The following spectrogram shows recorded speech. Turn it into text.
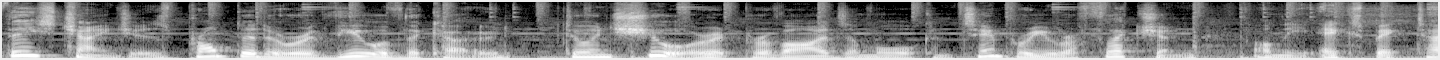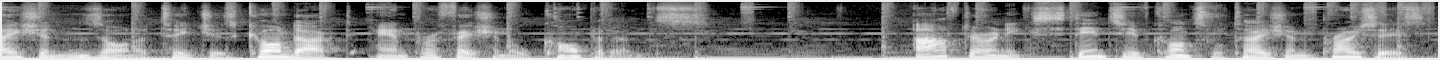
These changes prompted a review of the code to ensure it provides a more contemporary reflection on the expectations on a teacher's conduct and professional competence. After an extensive consultation process,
